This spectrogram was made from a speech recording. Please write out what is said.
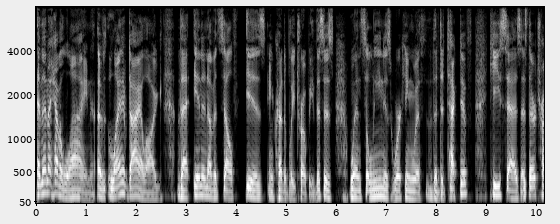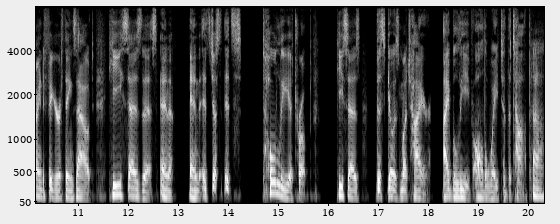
And then I have a line, a line of dialogue that in and of itself is incredibly tropey. This is when Selene is working with the detective. He says, as they're trying to figure things out, he says this, and and it's just it's totally a trope. He says, This goes much higher. I believe all the way to the top. Oh,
